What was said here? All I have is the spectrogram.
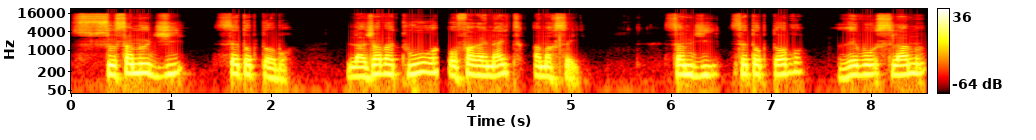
Ce samedi 7 octobre. La Java Tour au Fahrenheit à Marseille. Samedi 7 octobre. Revo Slam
